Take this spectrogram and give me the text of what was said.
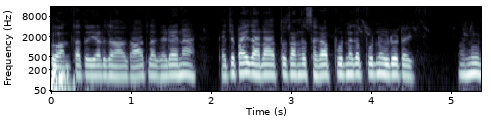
तो आमचा तो येड जो गावातला गड आहे ना त्याच्या पायी झाला तो चांगला सगळा पूर्णचा पूर्ण व्हिडिओ टाक. म्हणून.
